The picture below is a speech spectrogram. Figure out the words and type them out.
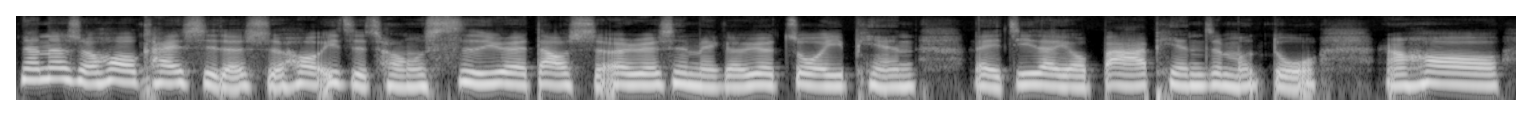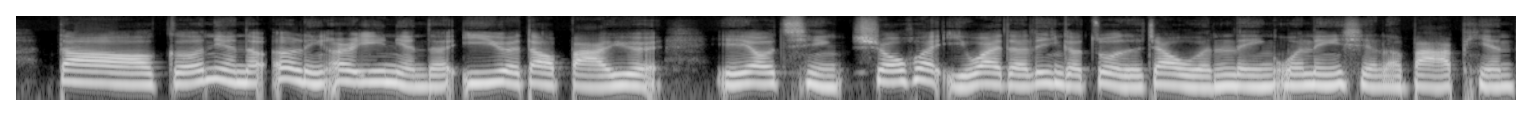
那那时候开始的时候，一直从四月到十二月是每个月做一篇，累积的有八。八篇这么多，然后到隔年的二零二一年的一月到八月，也有请修会以外的另一个作者叫文玲，文玲写了八篇。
